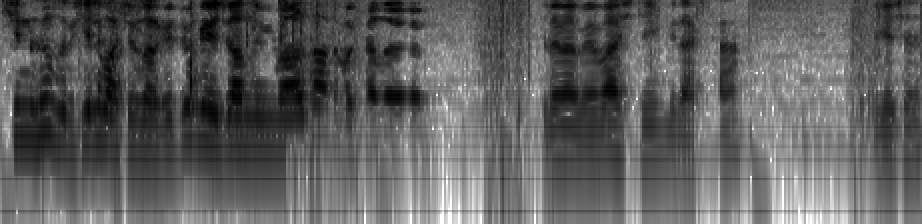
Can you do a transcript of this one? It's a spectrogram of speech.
Şimdi hızlı bir şeyle başlıyoruz arkadaşlar. Çok heyecanlıyım vardı. Hadi bakalım. Şöyle ben bir başlayayım bir dakika. Bir geçelim.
